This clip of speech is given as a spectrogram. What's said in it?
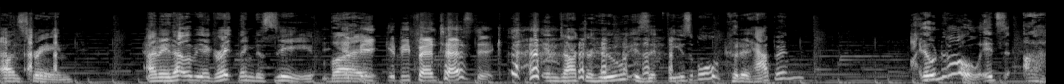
on screen. I mean, that would be a great thing to see, but it'd, be, it'd be fantastic. in Doctor Who, is it feasible? Could it happen? I don't know. It's uh,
